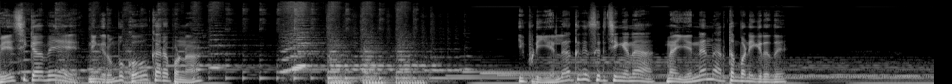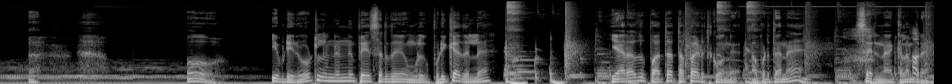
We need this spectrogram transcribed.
பேசிக்காவே நீங்கள் ரொம்ப கோவக்கார பொண்ணா? இப்படி எல்லாத்துக்கும் சிரிச்சீங்கன்னா நான் என்னென்ன அர்த்தம் பண்ணிக்கிறது? ஓ இப்படி ரோட்ல நின்று பேசுறது உங்களுக்கு பிடிக்காதுல்ல? யாராவது பார்த்தா தப்பா எடுத்துக்கோங்க. அப்படித்தானே? சரி நான் கிளம்புறேன்.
